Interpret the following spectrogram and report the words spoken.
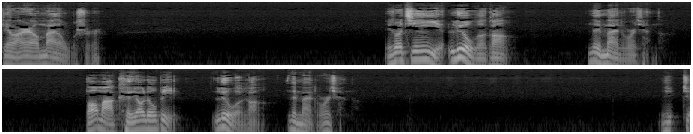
这玩意儿要卖到五十。你说金翼六个缸，那卖多少钱呢？宝马 K 幺六 B 六个缸，那卖多少钱呢？你这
